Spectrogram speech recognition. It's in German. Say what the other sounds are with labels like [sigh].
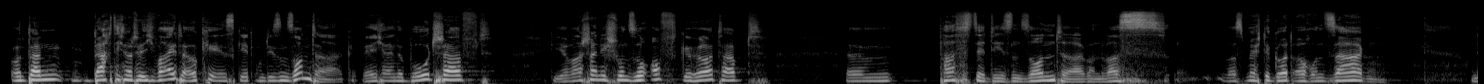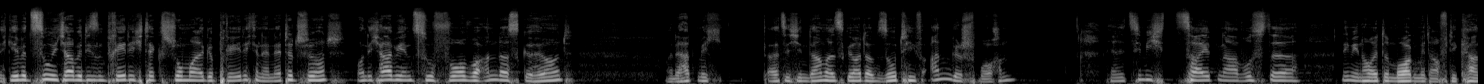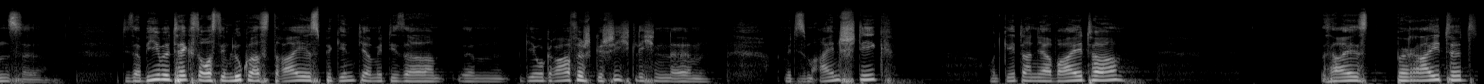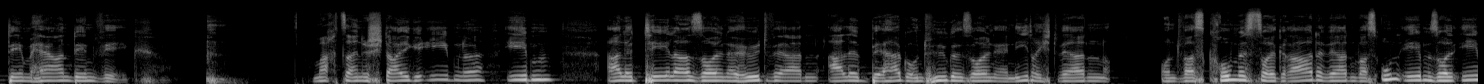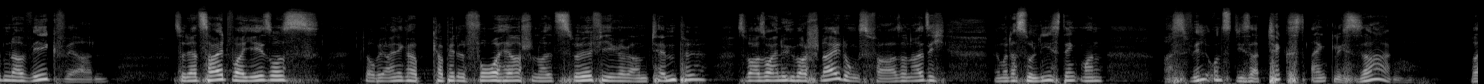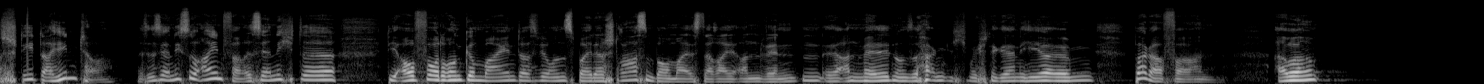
Und dann dachte ich natürlich weiter, okay, es geht um diesen Sonntag. Welch eine Botschaft, die ihr wahrscheinlich schon so oft gehört habt. Ähm, passte diesen Sonntag und was, was möchte Gott auch uns sagen? Und ich gebe zu, ich habe diesen Predigtext schon mal gepredigt in der Nette Church und ich habe ihn zuvor woanders gehört. Und er hat mich, als ich ihn damals gehört habe, so tief angesprochen, dass ich ziemlich zeitnah wusste, nehme ihn heute Morgen mit auf die Kanzel. Dieser Bibeltext aus dem Lukas 3, es beginnt ja mit dieser ähm, geografisch-geschichtlichen, ähm, mit diesem Einstieg und geht dann ja weiter. Das heißt, bereitet dem Herrn den Weg, [clears throat] macht seine Steige ebene, eben, alle Täler sollen erhöht werden, alle Berge und Hügel sollen erniedrigt werden und was krumm ist, soll gerade werden, was uneben soll ebener Weg werden. Zu der Zeit war Jesus, ich glaube einige Kapitel vorher, schon als Zwölfjähriger am Tempel. Es war so eine Überschneidungsphase. Und als ich wenn man das so liest, denkt man, was will uns dieser Text eigentlich sagen? Was steht dahinter? Es ist ja nicht so einfach. Es ist ja nicht äh, die Aufforderung gemeint, dass wir uns bei der Straßenbaumeisterei anwenden, äh, anmelden und sagen, ich möchte gerne hier ähm, Bagger fahren. Aber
